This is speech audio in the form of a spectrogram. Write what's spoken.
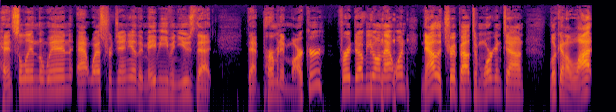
pencil in the win at West Virginia. They maybe even use that that permanent marker for a W on that one. Now the trip out to Morgantown looking a lot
